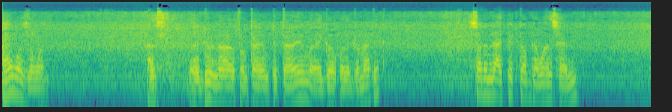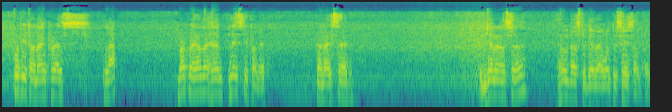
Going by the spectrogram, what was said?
I was the one. As I do now from time to time, I go for the dramatic. Suddenly I picked up Gowon's hand, put it on Ankrah's lap, brought my other hand, placed it on it, and I said, General, sir, hold us together. I want to say something.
